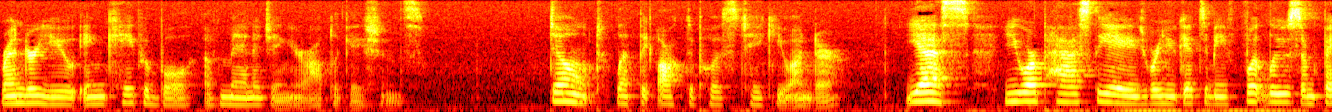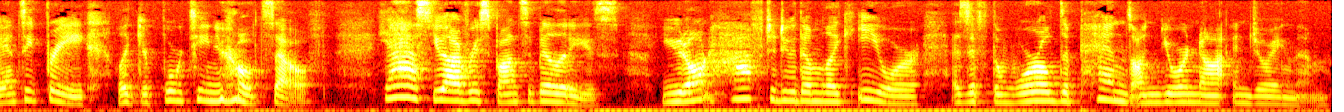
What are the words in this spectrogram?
render you incapable of managing your obligations. Don't let the octopus take you under. Yes, you are past the age where you get to be footloose and fancy free like your 14 year old self. Yes, you have responsibilities. You don't have to do them like Eeyore, as if the world depends on your not enjoying them.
